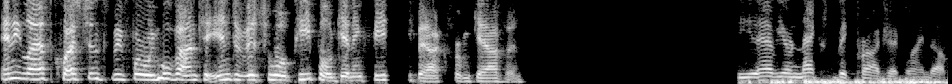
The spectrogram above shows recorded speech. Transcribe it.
Any last questions before we move on to individual people getting feedback from Gavin? Do you have your next big project lined up?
